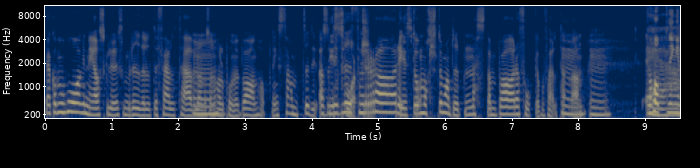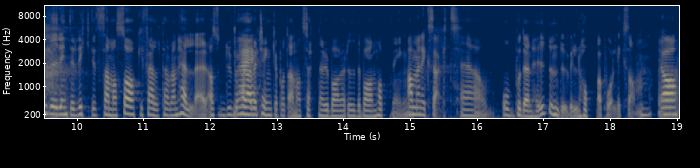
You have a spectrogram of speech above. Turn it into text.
jag kommer ihåg när jag skulle liksom rida lite fälttävlan och sen Mm. hålla på med banhoppning samtidigt. Alltså Det det, blir för rörigt. Då måste man typ nästan bara foka på fälttävlan. Mm, mm. Eh, Förhoppningen blir inte riktigt samma sak i fälttävlan heller. Alltså du Nej. behöver tänka på ett annat sätt när du bara rider banhoppning. Ja men exakt. Eh, och på den höjden du vill hoppa på liksom. Ja,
